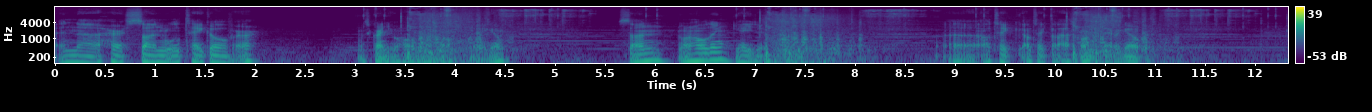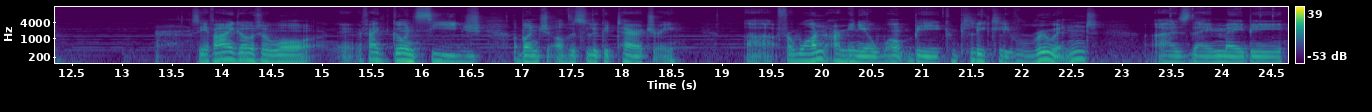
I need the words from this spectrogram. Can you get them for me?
and uh, her son will take over. Let's grant you a as well. There you go. Son, you want a holding? Yeah, you do. Uh, I'll take I'll take the last one. There we go. See, if I go to war, if I go and siege a bunch of the Seleucid territory, uh, for one, Armenia won't be completely ruined, as they may be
